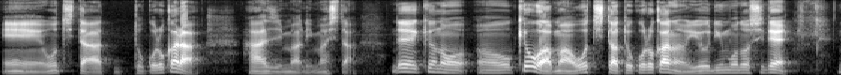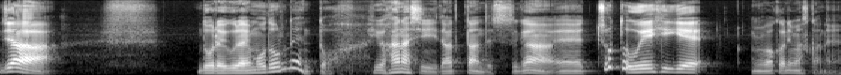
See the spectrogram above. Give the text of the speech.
えー、落ちたところから、始まりました。で、今日の、今日はまあ落ちたところからの寄り戻しで、じゃあ、どれぐらい戻るねんという話だったんですが、えー、ちょっと上髭、わかりますかね？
